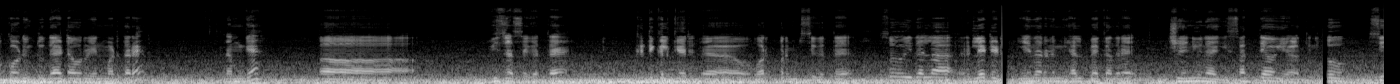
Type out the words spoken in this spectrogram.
according to that ಅವರು ಏನು ಮಾಡ್ತಾರೆ? ನಮಗೆ ವೀಸಾ ಸಿಗುತ್ತೆ ಕ್ರಿಟಿಕಲ್ ಕೇರ್ ವರ್ಕ್ ಪರ್ಮಿಟ್ ಸಿಗುತ್ತೆ. ಸೊ ಇದೆಲ್ಲ ರಿಲೇಟೆಡ್ ಏನಾದ್ರು ನಿಮ್ಗೆ ಹೆಲ್ಪ್ ಬೇಕಂದ್ರೆ ಜೆನ್ಯೂನ್ ಆಗಿ, ಸತ್ಯವಾಗಿ ಹೇಳ್ತೀನಿ. ಸೊ ಸಿ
